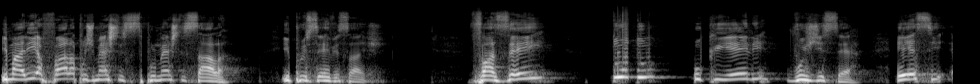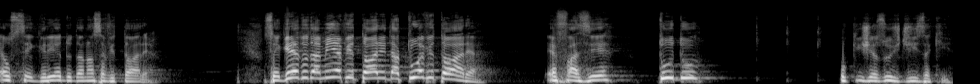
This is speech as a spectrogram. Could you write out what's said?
E Maria fala para, o mestre Sala e para os serviçais: Fazei tudo o que ele vos disser. Esse é o segredo da nossa vitória. O segredo da minha vitória e da tua vitória é fazer tudo o que Jesus diz aqui.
